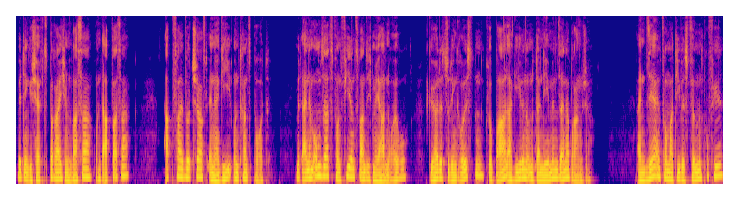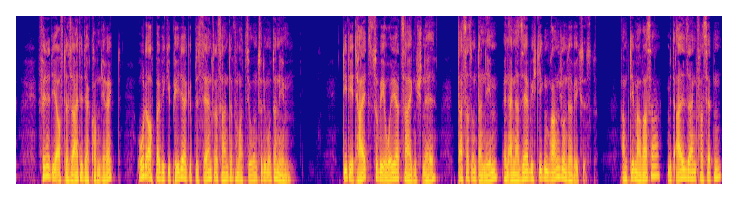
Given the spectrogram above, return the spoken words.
mit den Geschäftsbereichen Wasser und Abwasser, Abfallwirtschaft, Energie und Transport. Mit einem Umsatz von 24 Milliarden Euro gehört es zu den größten global agierenden Unternehmen seiner Branche. Ein sehr informatives Firmenprofil findet ihr auf der Seite der Comdirect oder auch bei Wikipedia gibt es sehr interessante Informationen zu dem Unternehmen. Die Details zu Veolia zeigen schnell, dass das Unternehmen in einer sehr wichtigen Branche unterwegs ist. Am Thema Wasser mit all seinen Facetten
